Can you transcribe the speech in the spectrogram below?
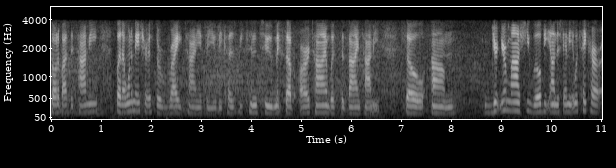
thought about the timing, but I want to make sure it's the right timing for you because we tend to mix up our time with divine timing. So, um, your your mom, she will be understanding. It will take her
